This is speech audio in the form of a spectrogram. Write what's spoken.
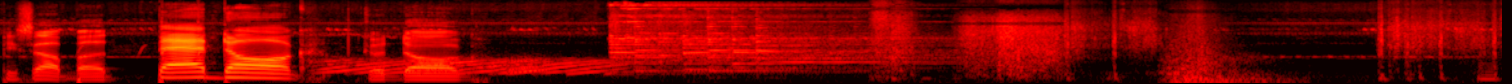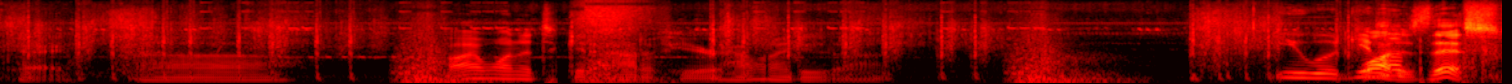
Peace out, bud. Bad dog. Good dog. If I wanted to get out of here, how would I do that? You would give What up. is this?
